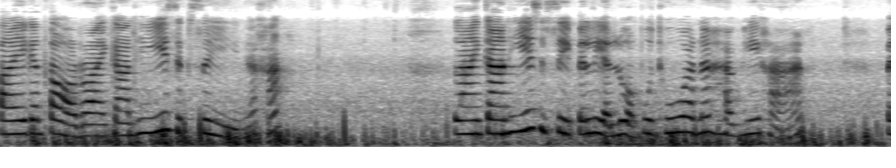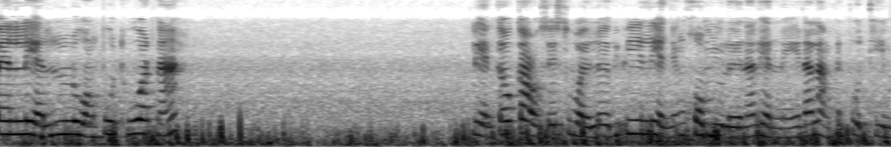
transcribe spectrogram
ไปกันต่อรายการที่ 24 นะคะ รายการที่ 24 เป็นเหรียญหลวงปู่ทวดนะคะพี่ขาเป็นเหรียญหลวงปู่ทวดนะ เหรียญเก่าๆสวยๆเลยพี่ๆเหรียญยังคมอยู่เลยนะเหรียญนี้ด้านหลังเป็นปูดทิม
